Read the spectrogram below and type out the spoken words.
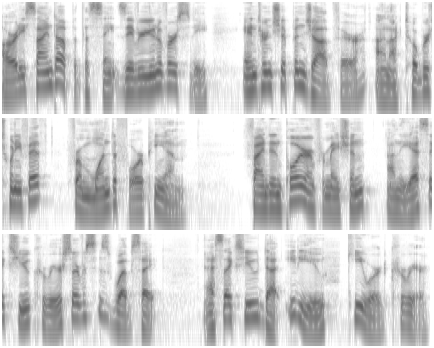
already signed up at the St. Xavier University Internship and Job Fair on October 25th from 1 to 4 p.m. Find employer information on the SXU Career Services website, sxu.edu, keyword career.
